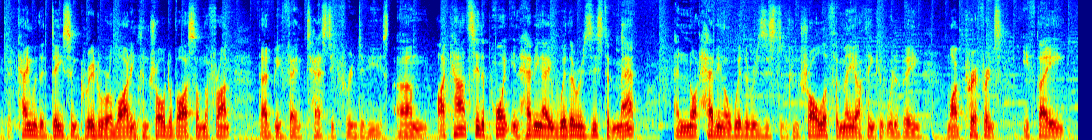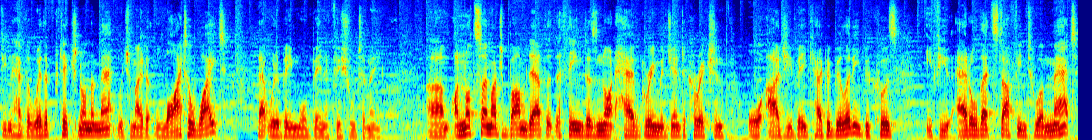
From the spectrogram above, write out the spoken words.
If it came with a decent grid or a lighting control device on the front, that'd be fantastic for interviews. Um, I can't see the point in having a weather resistant mat and not having a weather resistant controller. For me, I think it would have been my preference if they didn't have the weather protection on the mat, which made it lighter weight, that would have been more beneficial to me. Um, I'm not so much bummed out that the thing does not have green magenta correction or RGB capability because if you add all that stuff into a mat,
